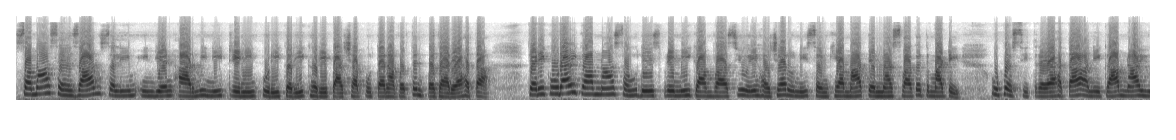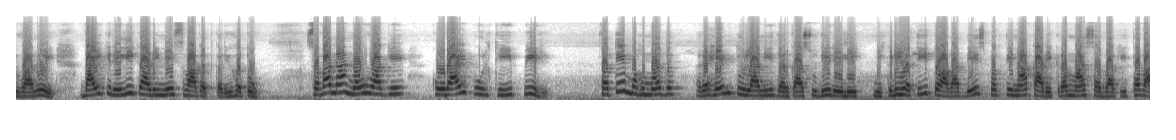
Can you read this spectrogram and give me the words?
સમા શહેજાન સલીમ ઇન્ડિયન આર્મીની ટ્રેનિંગ પૂરી કરી ઘરે પાછા પોતાના વતન પધાર્યા હતા ત્યારે કોડાઈ ગામના સૌ દેશપ્રેમી ગામવાસીઓએ હજારોની સંખ્યામાં તેમના સ્વાગત માટે ઉપસ્થિત રહ્યા હતા અને ગામના યુવાનોએ બાઇક રેલી કાઢીને સ્વાગત કર્યું હતું સવારના નવ વાગે કોડાઈ પુલથી પીર ફતેહ મોહમ્મદ રહેમતુલ્લાની દરગાહ સુધી રેલી નીકળી હતી તો આવા દેશભક્તિના કાર્યક્રમમાં સહભાગી થવા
